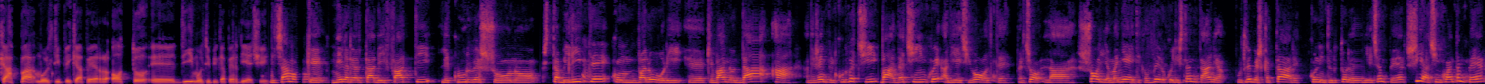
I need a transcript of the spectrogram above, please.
K moltiplica per 8 e D moltiplica per 10? Diciamo che nella realtà dei fatti le curve sono stabilite con valori eh, che vanno da A, ad esempio il curva C va da 5 a 10 volte, perciò la soglia magnetica, ovvero quella istantanea, potrebbe scattare con l'interruttore da 10 A sia a 50 A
